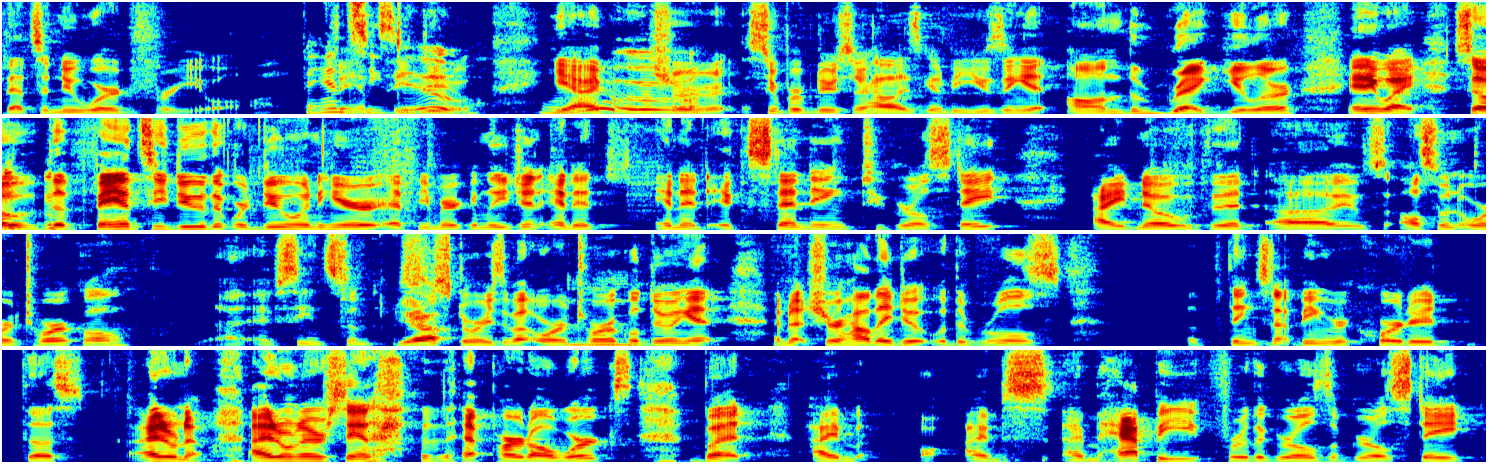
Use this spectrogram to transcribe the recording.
That's a new word for you all. Fancy do. Yeah, I'm sure super producer Holly's going to be using it on the regular. Anyway, so the fancy do that we're doing here at the American Legion and it and it extending to Girl State. I know that uh, it was also an oratorical. Uh, I've seen some, Yeah. some stories about oratorical doing it. I'm not sure how they do it with the rules of things not being recorded. Thus, I don't know. I don't understand how that part all works, but I'm I'm I'm happy for the girls of Girls State.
